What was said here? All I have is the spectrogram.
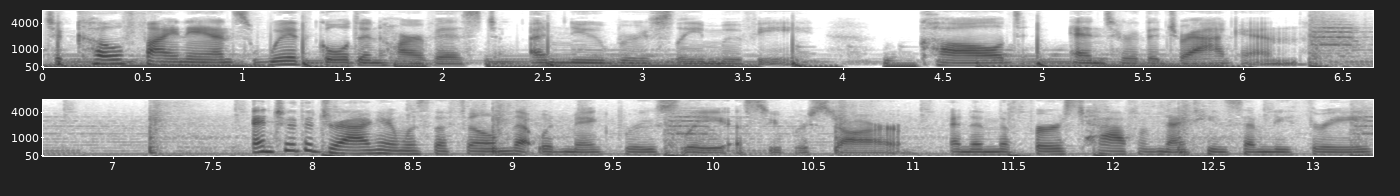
to co finance with Golden Harvest a new Bruce Lee movie called Enter the Dragon. Enter the Dragon was the film that would make Bruce Lee a superstar, and in the first half of 1973,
